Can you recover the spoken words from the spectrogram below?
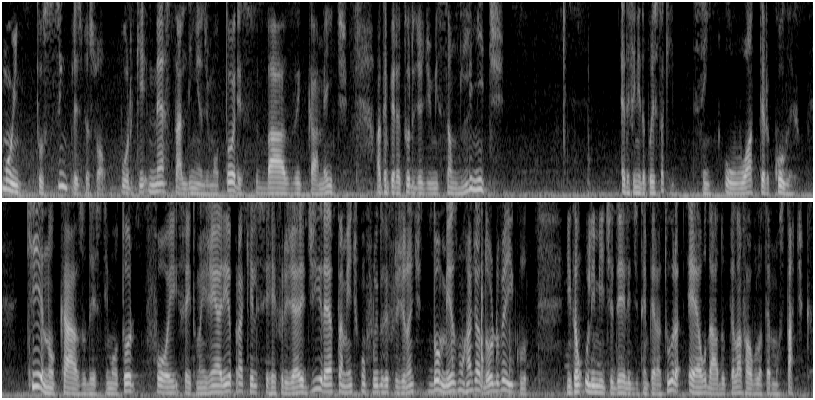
Muito simples, pessoal, porque nesta linha de motores, basicamente, a temperatura de admissão limite é definida por isso aqui. Sim, o water cooler, que no caso deste motor foi feita uma engenharia para que ele se refrigere diretamente com fluido refrigerante do mesmo radiador do veículo. Então, o limite dele de temperatura é o dado pela válvula termostática.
